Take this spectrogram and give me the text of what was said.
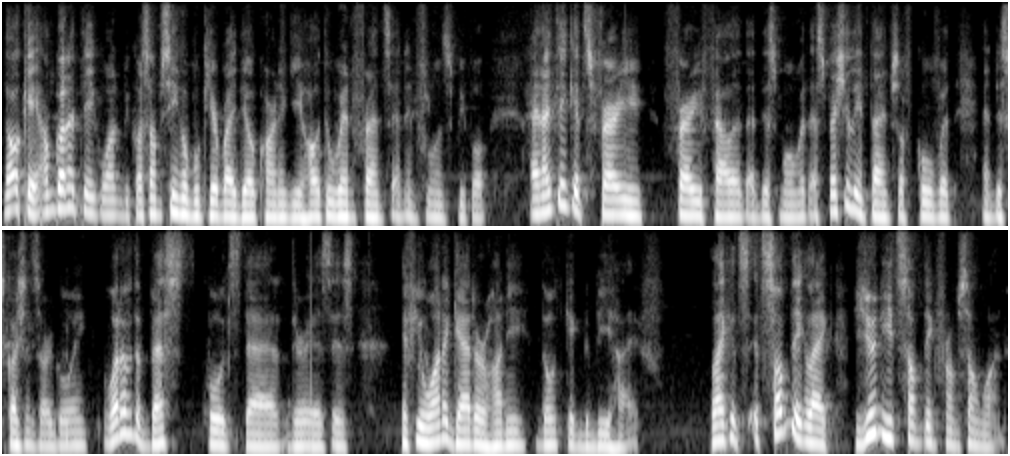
No, okay, I'm gonna take one because I'm seeing a book here by Dale Carnegie, How to Win Friends and Influence People. And I think it's very, very valid at this moment, especially in times of COVID and discussions are going. One of the best quotes that there is is if you want to gather honey, don't kick the beehive. Like it's it's something like you need something from someone.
